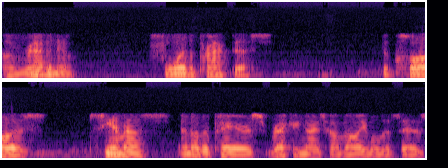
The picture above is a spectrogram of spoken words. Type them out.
of revenue for the practice because CMS and other payers recognize how valuable this is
